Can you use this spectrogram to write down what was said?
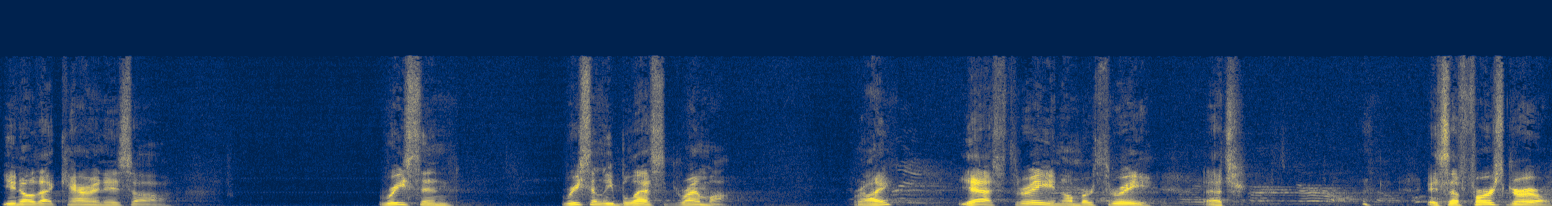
You know that Karen is a recent, recently blessed grandma, right? Yes, three, number three. That's it's the first girl.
